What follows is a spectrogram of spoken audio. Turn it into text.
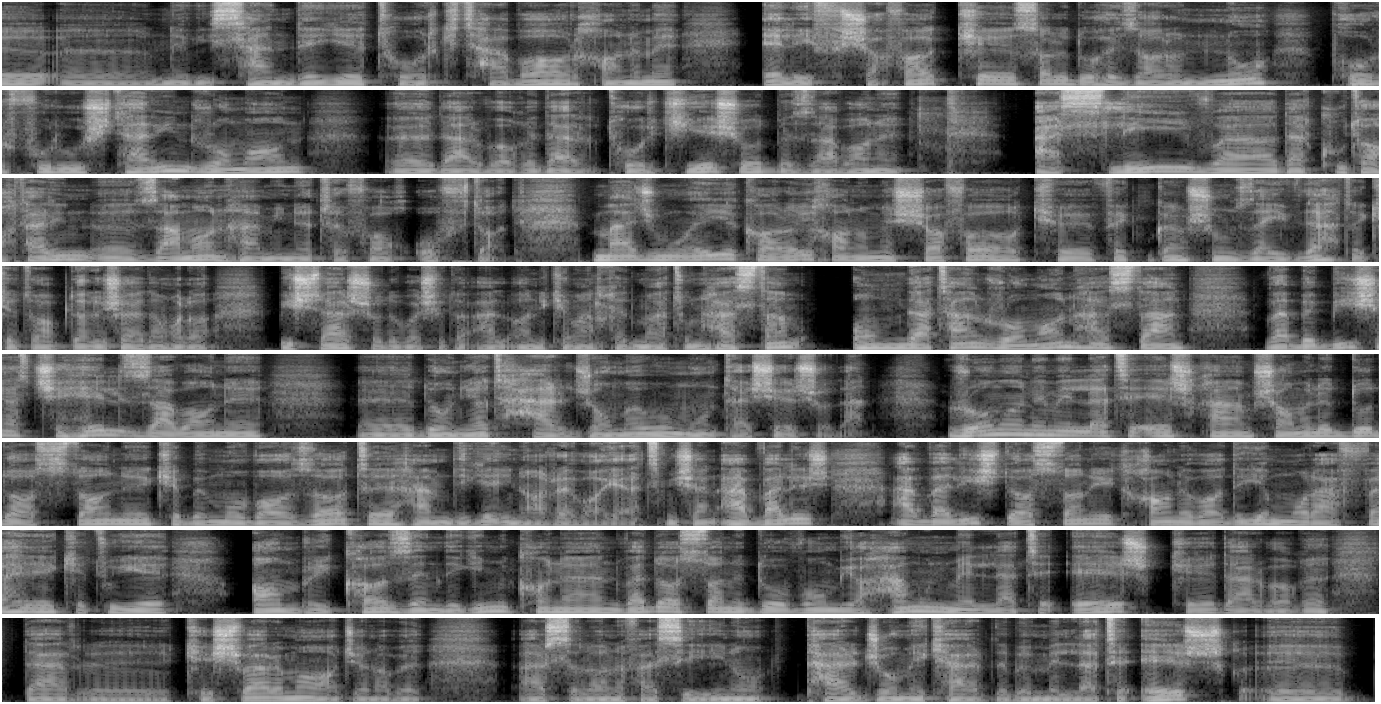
نویسنده ترک تبار خانم الیف شافاک که سال 2009 پرفروشترین رمان در واقع در ترکیه شد به زبان اصلی و در کوتاهترین زمان همین اتفاق افتاد. مجموعه کارهای خانم شافا که فکر می‌کنم 16 17 تا کتاب داره شاید هم حالا بیشتر شده باشه تا الانی که من خدمتون هستم عمدتا رمان هستند و به بیش از چهل زبان دنیا ترجمه و منتشر شدن. رمان ملت عشق هم شامل دو داستانه که به موازات همدیگه اینا روایت میشن. اولش اولیش داستان یک خانواده مرفهه که توی آمریکا زندگی می‌کنن و داستان دوم یا همون ملت عشق که در واقع در کشور ما جناب ارسلان فسیحی اینو ترجمه کرده به ملت عشق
